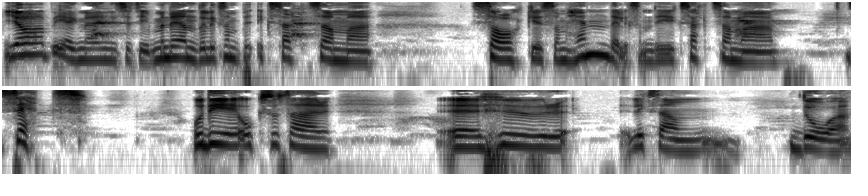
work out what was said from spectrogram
ja, egna initiativ, men det är ändå liksom exakt samma saker som händer, liksom. det är exakt samma sätt. Och det är också så här eh, hur, liksom, då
